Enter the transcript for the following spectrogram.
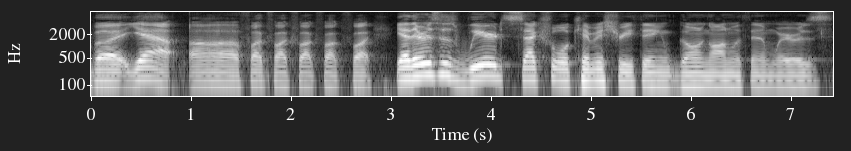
But yeah, uh, fuck, fuck, fuck, fuck, fuck. Yeah, there was this weird sexual chemistry thing going on with him, where it was,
